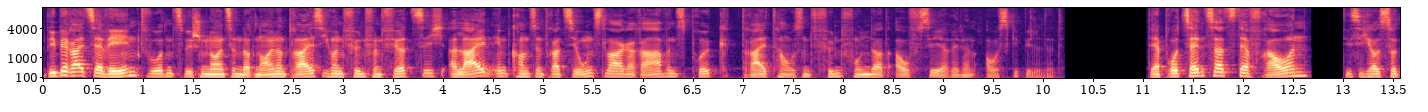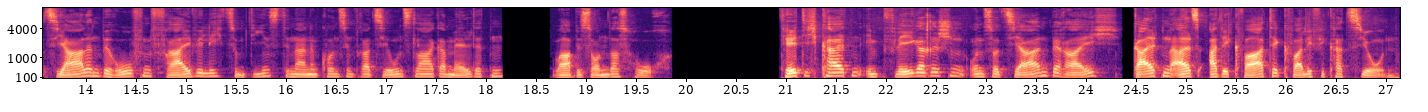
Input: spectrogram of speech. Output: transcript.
Wie bereits erwähnt, wurden zwischen 1939 und 1945 allein im Konzentrationslager Ravensbrück 3500 Aufseherinnen ausgebildet. Der Prozentsatz der Frauen, die sich aus sozialen Berufen freiwillig zum Dienst in einem Konzentrationslager meldeten, war besonders hoch. Tätigkeiten im pflegerischen und sozialen Bereich galten als adäquate Qualifikation.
